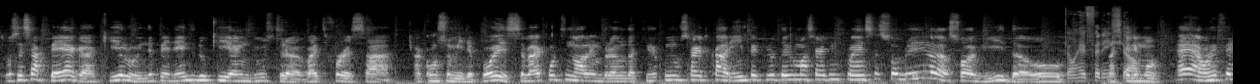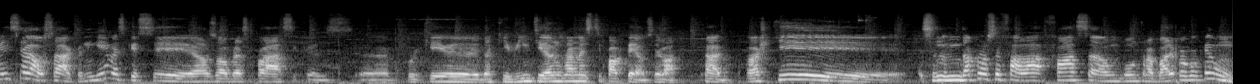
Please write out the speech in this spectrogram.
Se você se apega àquilo, independente do que a indústria vai te forçar a consumir depois, você vai continuar lembrando daquilo com um certo carinho, porque aquilo teve uma certa influência sobre a sua vida. Ou Então, referencial. naquele mo- É, um referencial, saca? Ninguém vai esquecer as obras clássicas, é, porque daqui 20 anos vai mais esse papel, sei lá, sabe? Eu acho que não dá pra você falar, faça um bom trabalho pra qualquer um.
